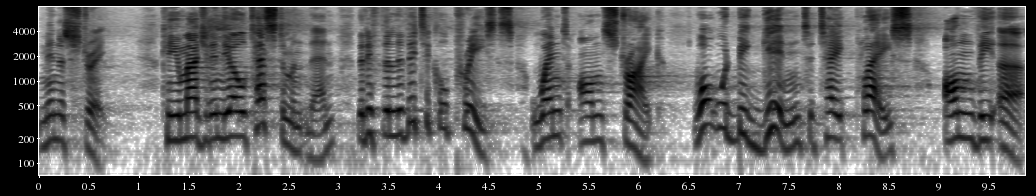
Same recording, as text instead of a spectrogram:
ministry. Can you imagine in the Old Testament then that if the Levitical priests went on strike, what would begin to take place on the earth.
